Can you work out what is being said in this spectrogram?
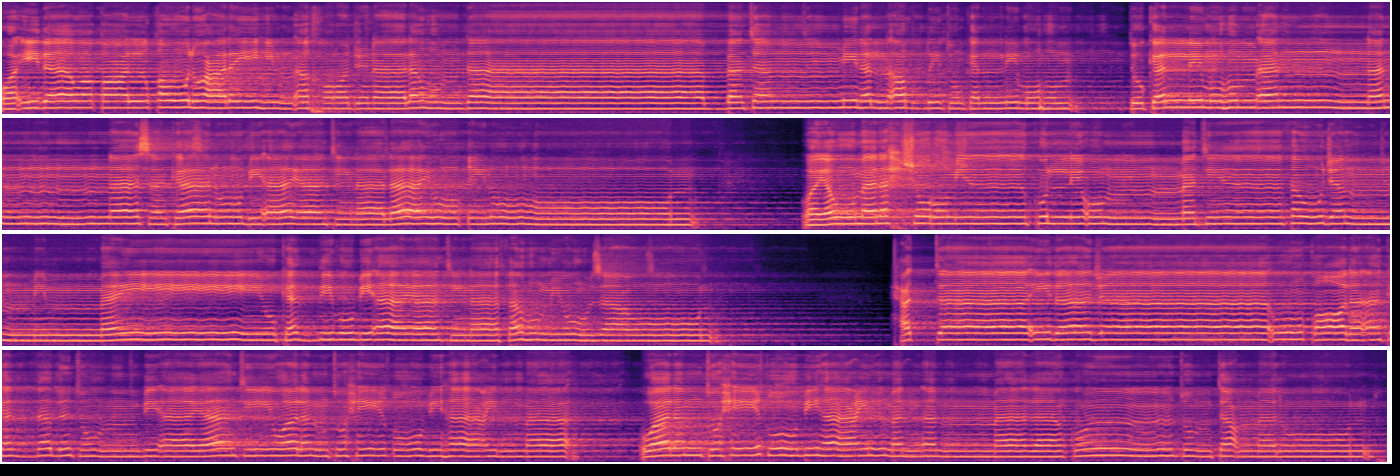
وإذا وقع القول عليهم أخرجنا لهم دابة من الأرض تكلمهم تكلمهم أن الناس كانوا بآياتنا لا يوقنون ويوم نحشر من كل أمة فوجا ممن يكذب بآياتنا فهم يوزعون. حتى إذا جاءوا قال أكذبتم بآياتي ولم تحيطوا بها علما ولم تحيطوا بها علما أم ماذا كنتم تعملون؟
